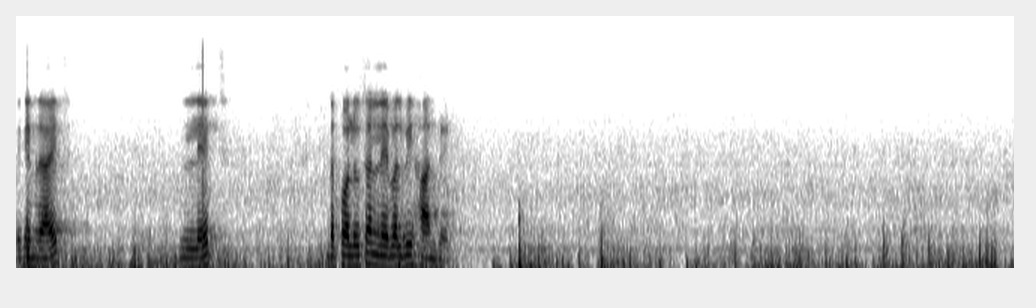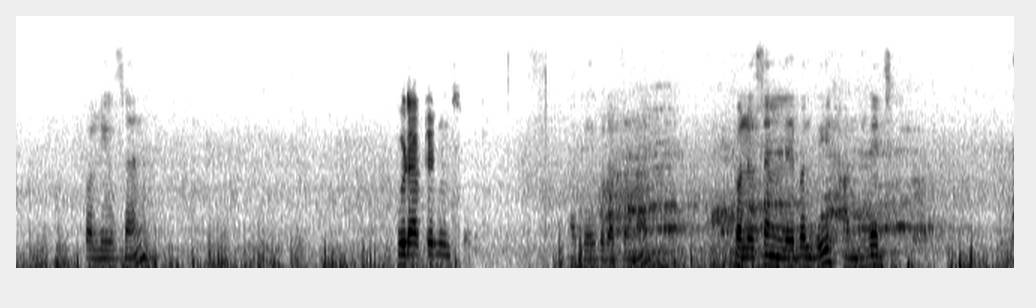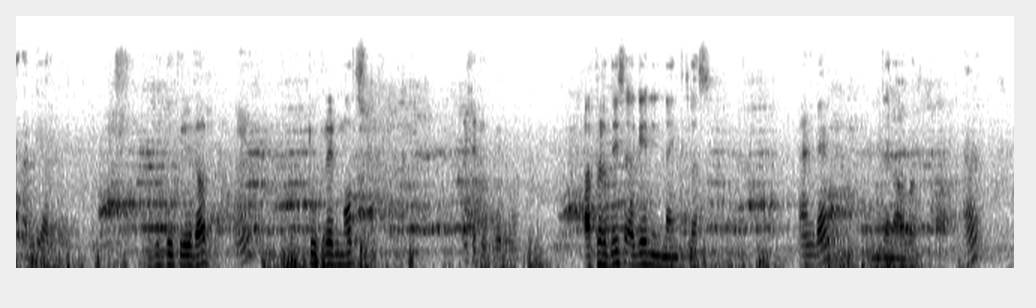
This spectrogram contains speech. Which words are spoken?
You can write let the pollution level be 100. Pollution Good afternoon, sir. Okay, good afternoon. Pollution level be 100. 30 are two period of two period more's कैसे two period more after this again in ninth class and then then over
